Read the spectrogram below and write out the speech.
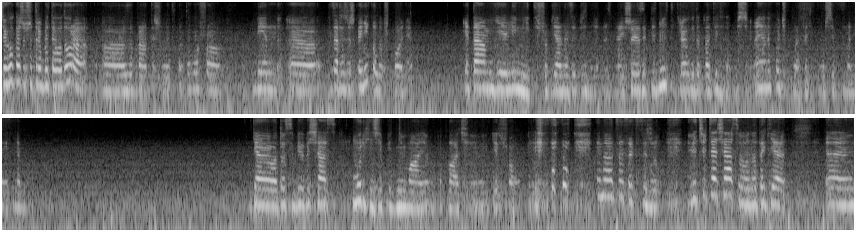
Чого кажу, що треба Теодора е, забрати швидко? Тому що він е, зараз же ж канікули в школі, і там є ліміт, щоб я не запізнилась. І Якщо я запізнюсь, то треба буде платити гроші. А я не хочу платити гроші, бо в мене їх немає. Я ото собі весь час мургіжі піднімаю, оплачую і що. І на оце сижу. Відчуття часу, воно таке. Е...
